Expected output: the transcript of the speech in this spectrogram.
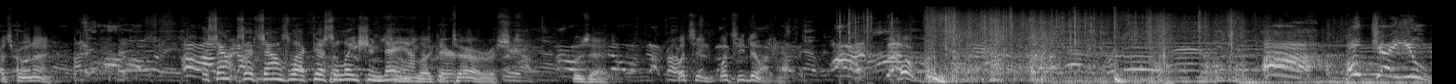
What's going on? It sounds, that sounds like Desolation Dan. Sounds like up there. a terrorist. Who's that? What's he What's he doing? Whoa! Ah! Okay, you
